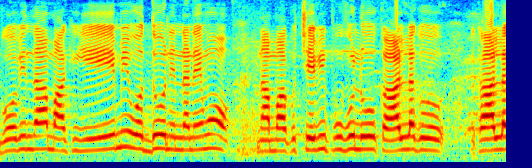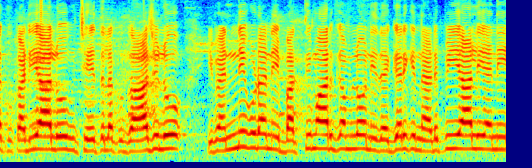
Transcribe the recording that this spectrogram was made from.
గోవిందా మాకు ఏమీ వద్దు నిన్ననేమో నా మాకు చెవి పువ్వులు కాళ్ళకు కాళ్ళకు కడియాలు చేతులకు గాజులు ఇవన్నీ కూడా నీ భక్తి మార్గంలో నీ దగ్గరికి నడిపియాలి అని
